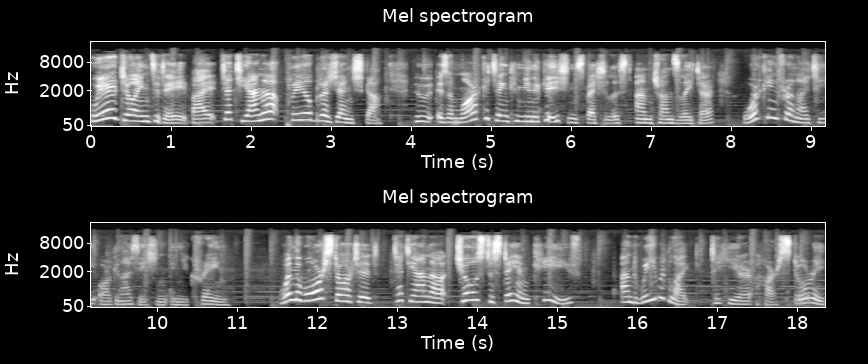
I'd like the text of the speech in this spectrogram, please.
We're joined today by Tatiana Preobrazhenska, who is a marketing communication specialist and translator working for an IT organization in Ukraine. When the war started, Tatiana chose to stay in Kiev and we would like to hear her story.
